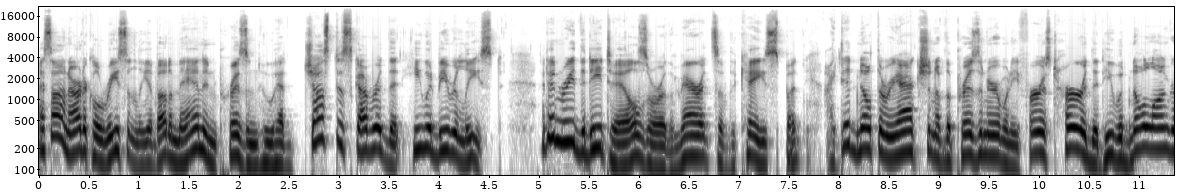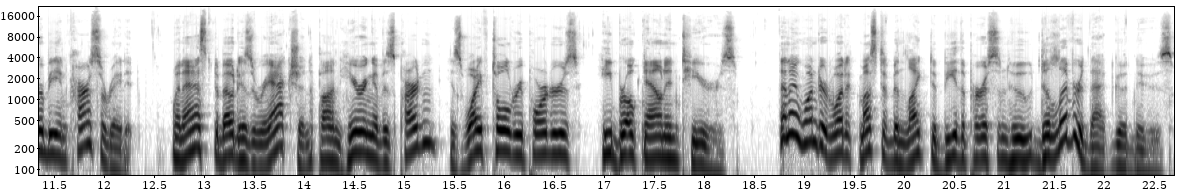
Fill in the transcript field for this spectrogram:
I saw an article recently about a man in prison who had just discovered that he would be released. I didn't read the details or the merits of the case, but I did note the reaction of the prisoner when he first heard that he would no longer be incarcerated. When asked about his reaction upon hearing of his pardon, his wife told reporters he broke down in tears. Then I wondered what it must have been like to be the person who delivered that good news.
